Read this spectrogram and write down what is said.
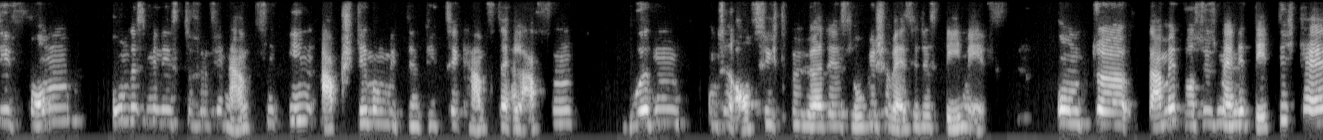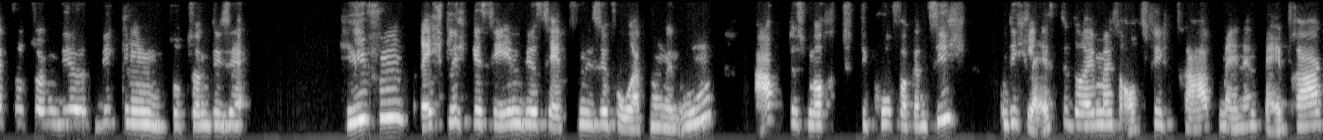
die vom Bundesminister für Finanzen in Abstimmung mit dem Vizekanzler erlassen wurden. Unsere Aufsichtsbehörde ist logischerweise das BMF. Und äh, damit, was ist meine Tätigkeit? Sozusagen, wir wickeln sozusagen diese Hilfen, rechtlich gesehen, wir setzen diese Verordnungen um, ab. Das macht die KOFAG an sich. Und ich leiste da eben als Aufsichtsrat meinen Beitrag.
